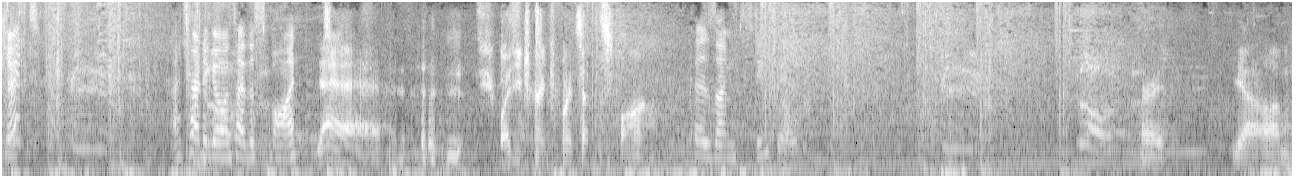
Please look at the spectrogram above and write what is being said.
Shit! I tried to go inside the spawn Yeah! Why'd you try and go inside the spawn? because I'm stupid. Alright. Yeah, um,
